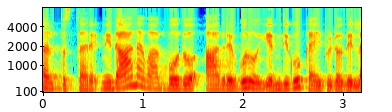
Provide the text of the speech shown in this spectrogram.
ತಲುಪಿಸ್ತಾರೆ. ನಿಧಾನವಾಗ್ಬೋದು, ಆದರೆ ಗುರು ಎಂದಿಗೂ ಕೈ ಬಿಡೋದಿಲ್ಲ.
